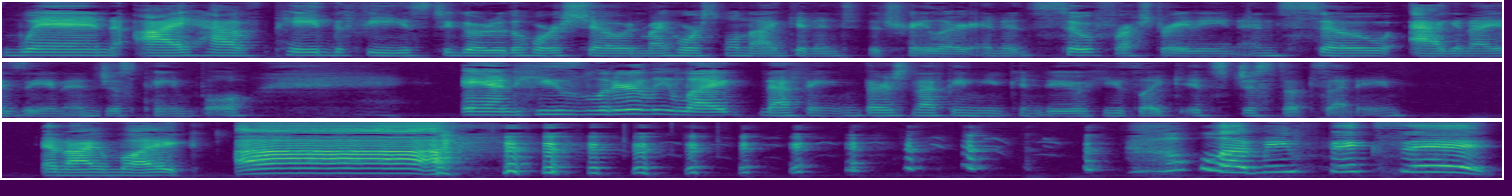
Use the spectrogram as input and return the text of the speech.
when I have paid the fees to go to the horse show and my horse will not get into the trailer. And it's so frustrating and so agonizing and just painful. And he's literally like, nothing. There's nothing you can do. He's like, it's just upsetting. And I'm like, ah, let me fix it.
